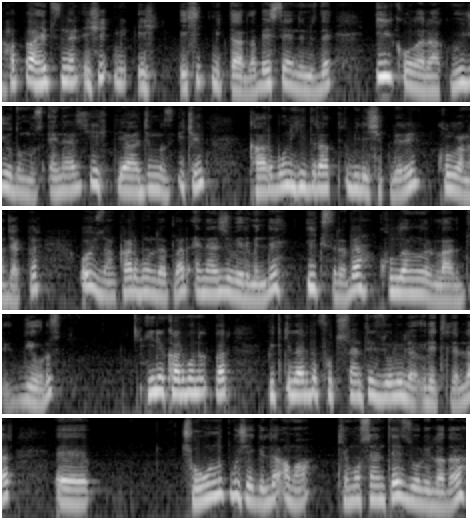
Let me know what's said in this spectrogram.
hatta hepsinden eşit eşit miktarda beslendiğimizde ilk olarak vücudumuz enerji ihtiyacımız için karbonhidratlı bileşikleri kullanacaktır. O yüzden karbonhidratlar enerji veriminde ilk sırada kullanılırlar diyoruz. Yine karbonhidratlar bitkilerde fotosentez yoluyla üretilirler. Ee, çoğunluk bu şekilde ama kemosentez yoluyla da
